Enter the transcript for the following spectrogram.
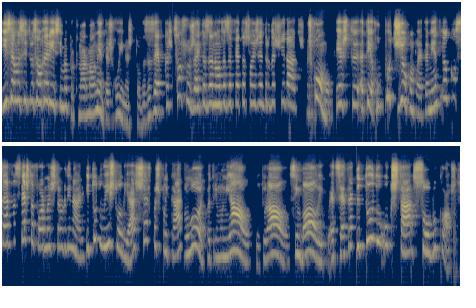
Isso é uma situação raríssima, porque normalmente as ruínas de todas as épocas são sujeitas a novas afetações dentro das cidades. Mas como este aterro o protegeu completamente, ele conserva-se desta forma extraordinária. E tudo isto, aliás, serve para explicar o valor patrimonial, cultural, simbólico, etc., de tudo o que está sob o claustro.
